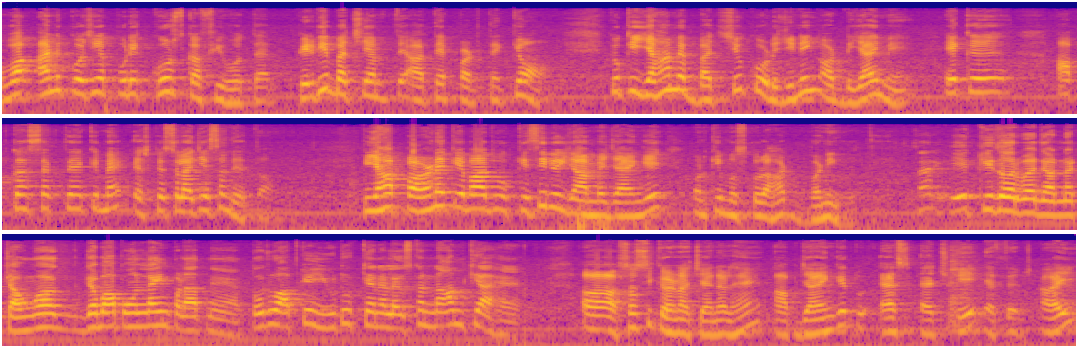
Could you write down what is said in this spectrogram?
वह अन्य कोचिंग पूरे कोर्स का फ़ी होता है। फिर भी बच्चे हम आते हैं, पढ़ते हैं। क्यों? क्योंकि यहाँ मैं बच्चों को रीजनिंग और डीआई में एक आप कह सकते हैं कि मैं स्पेशलाइजेशन देता हूँ। कि यहाँ पढ़ने के बाद वो किसी भी एग्ज़ाम में जाएँगे उनकी मुस्कुराहट बनी होती है। सर एक चीज़ और मैं जानना चाहूँगा जब आप ऑनलाइन पढ़ाते हैं तो जो आपके यूट्यूब चैनल है उसका नाम क्या है? शशि करना चैनल है। आप जाएँगे तो S H A S H I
